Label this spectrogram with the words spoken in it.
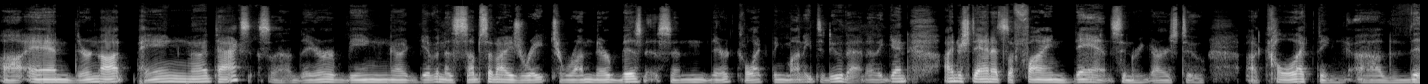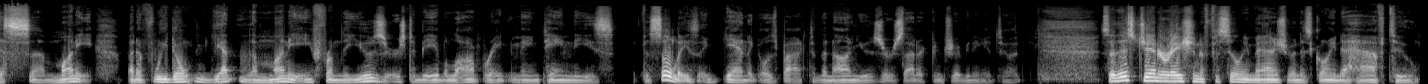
and they're not paying taxes. they're being given a subsidized rate to run their business business and they're collecting money to do that. And again, I understand it's a fine dance in regards to uh, collecting uh, this uh, money. But if we don't get the money from the users to be able to operate and maintain these facilities. Again, it goes back to the non users that are contributing to it. So, this generation of facility management is going to have to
